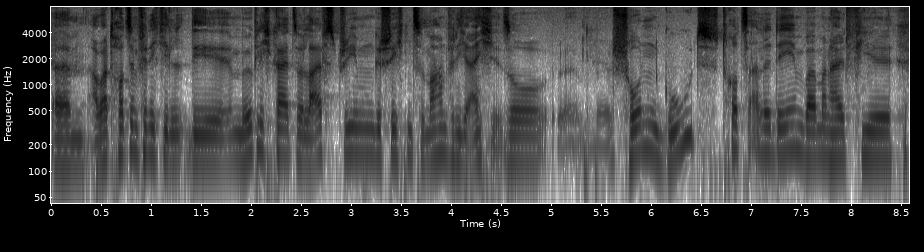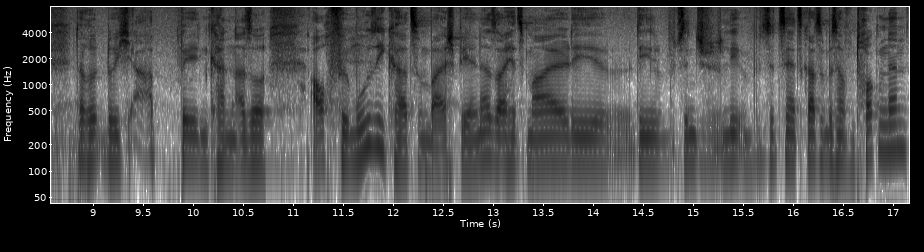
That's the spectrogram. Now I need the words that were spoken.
Ähm, aber trotzdem finde ich die, die Möglichkeit, so Livestream-Geschichten zu machen, finde ich eigentlich so äh, schon gut, trotz alledem, weil man halt viel dadurch ab abbilden kann. Also auch für Musiker zum Beispiel, ne, sage ich jetzt mal, die, die sind, sitzen jetzt gerade so ein bisschen auf dem Trockenen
